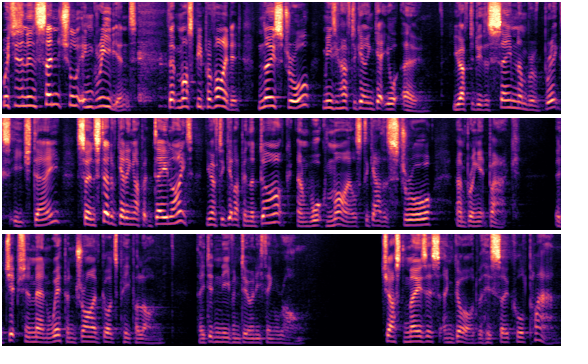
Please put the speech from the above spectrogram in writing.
which is an essential ingredient that must be provided. No straw means you have to go and get your own. You have to do the same number of bricks each day. So instead of getting up at daylight, you have to get up in the dark and walk miles to gather straw and bring it back. Egyptian men whip and drive God's people on. They didn't even do anything wrong. Just Moses and God with his so called plan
